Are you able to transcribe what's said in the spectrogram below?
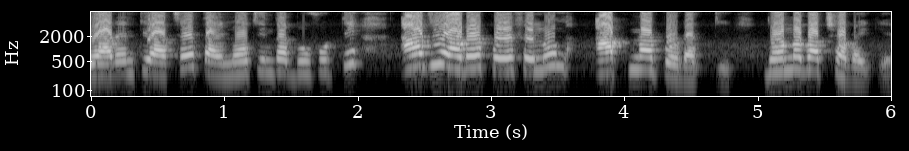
ওয়ারেন্টি আছে, তাই নো চিন্তা, দু ফুর্তি। আজই অর্ডার করে ফেলুন আপনার প্রোডাক্টটি ধন্যবাদ সবাইকে।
